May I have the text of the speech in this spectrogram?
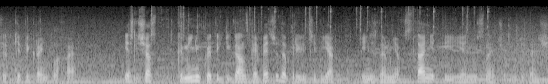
Все-таки эта игра неплохая. Если сейчас каменюка эта гигантская опять сюда прилетит, я, я не знаю, меня встанет, и я не знаю, что будет дальше.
